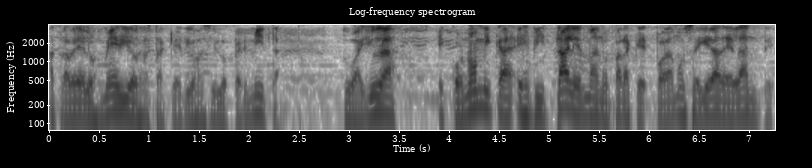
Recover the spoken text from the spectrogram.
a través de los medios hasta que Dios así lo permita. Tu ayuda económica es vital, hermano, para que podamos seguir adelante.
